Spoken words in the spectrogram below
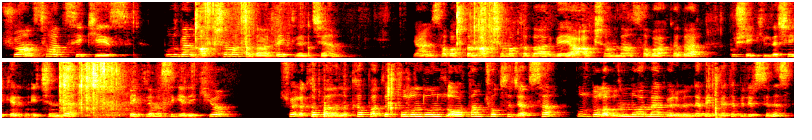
Şu an saat 8. Bunu ben akşama kadar bekleteceğim. Yani sabahtan akşama kadar veya akşamdan sabaha kadar bu şekilde şekerin içinde beklemesi gerekiyor. Şöyle kapağını kapatıp bulunduğunuz ortam çok sıcaksa buzdolabının normal bölümünde bekletebilirsiniz.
